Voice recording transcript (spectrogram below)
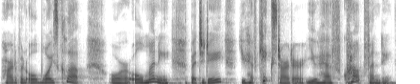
part of an old boys club or old money. But today you have Kickstarter, you have crowdfunding.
